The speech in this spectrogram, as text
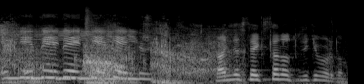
57 57 53. Ben de 80 32 vurdum.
